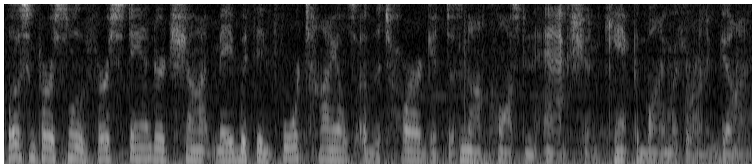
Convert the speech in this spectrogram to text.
Close and personal, the first standard shot made within four tiles of the target does not cost an action. Can't combine with run and gun.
